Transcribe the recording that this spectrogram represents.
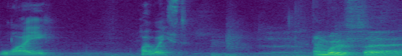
Why why waste? And what if uh,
